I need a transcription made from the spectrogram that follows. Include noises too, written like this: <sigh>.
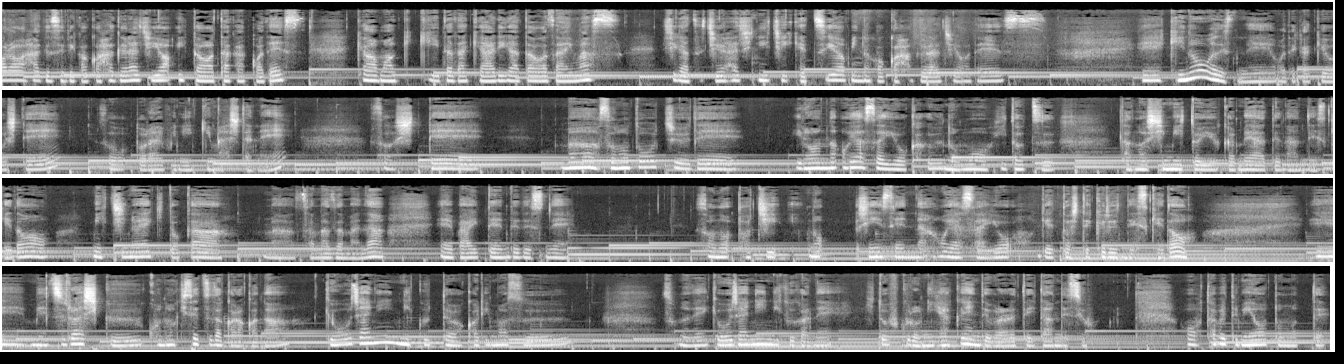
心をハグするここハグラジオ伊藤孝子です。今日もお聞きいただきありがとうございます。4月18日月曜日のここハグラジオです、えー、昨日はですねお出かけをしてそうドライブに行きましたね。そしてまあその道中でいろんなお野菜を買うのも一つ楽しみというか目当てなんですけど道の駅とかさまざ、まな、えー、売店でですねその土地の新鮮なお野菜をゲットしてくるんですけど、えー、珍しくこの季節だからかな餃子にんにくって分かります？そのね餃子にんにくがね1袋200円で売られていたんですよ。お食べてみようと思って。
